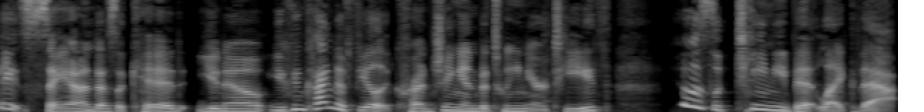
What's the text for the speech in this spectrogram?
ate sand as a kid, you know, you can kind of feel it crunching in between your teeth. It was a teeny bit like that.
